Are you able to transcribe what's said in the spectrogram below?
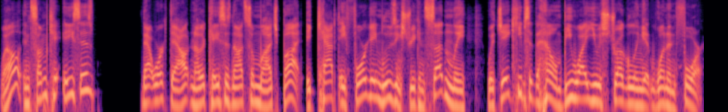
Well, in some cases, that worked out. In other cases, not so much, but it capped a four game losing streak. And suddenly, with Jake Heaps at the helm, BYU is struggling at one and four.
